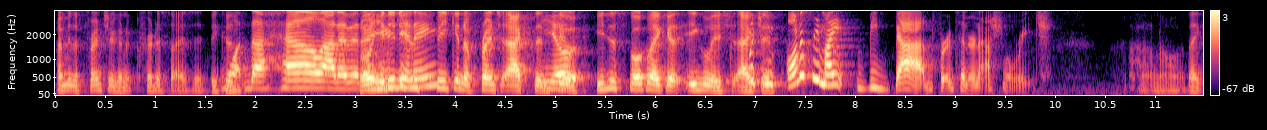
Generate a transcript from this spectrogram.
I mean, the French are going to criticize it because what the hell out of it? well, he didn't kidding? even speak in a French accent Yup. too. He just spoke like an English accent. Which honestly might be bad for its international reach. I don't know. Like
